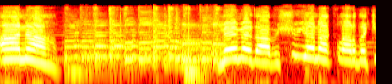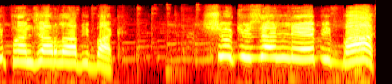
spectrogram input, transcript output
Ana! Mehmet abi şu yanaklardaki pancarlığa bir bak. Şu güzelliğe bir bak.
